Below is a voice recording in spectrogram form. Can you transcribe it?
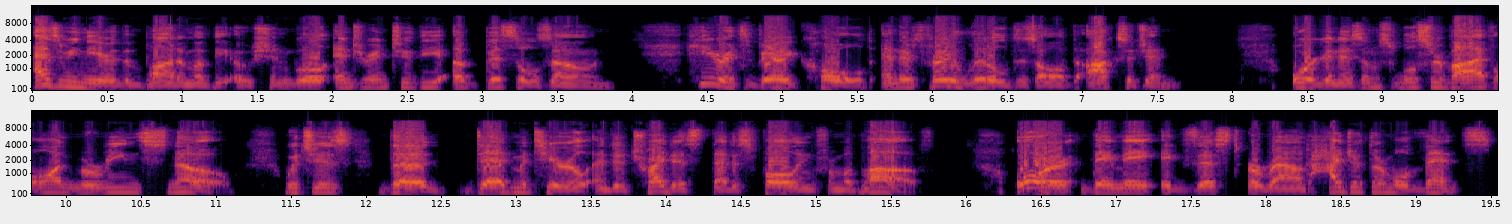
As we near the bottom of the ocean, we'll enter into the abyssal zone. Here it's very cold and there's very little dissolved oxygen. Organisms will survive on marine snow, which is the dead material and detritus that is falling from above. Or they may exist around hydrothermal vents,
